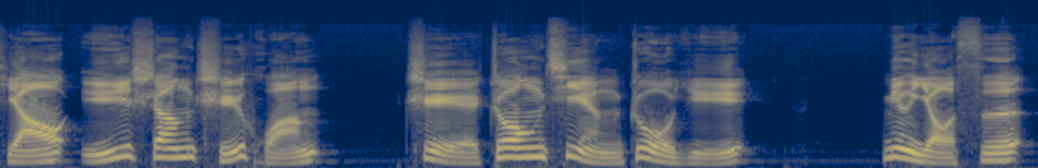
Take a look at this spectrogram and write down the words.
调余生持黄，敕中庆祝语，命有司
